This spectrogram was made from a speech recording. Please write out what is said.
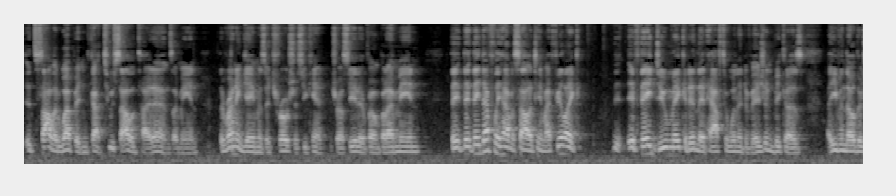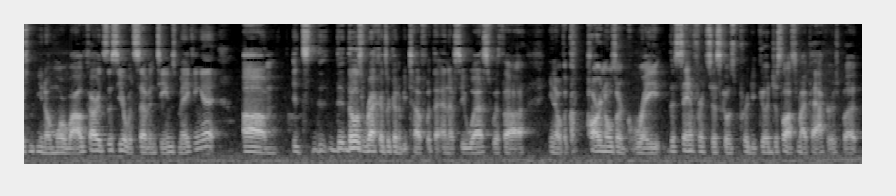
it's solid weapon. He's got two solid tight ends. I mean, the running game is atrocious. You can't trust either of them. But I mean, they, they, they definitely have a solid team. I feel like if they do make it in, they'd have to win the division because even though there's you know more wild cards this year with seven teams making it, um, it's th- th- those records are going to be tough with the NFC West with uh, You know, the Cardinals are great. The San Francisco's pretty good. Just lost my Packers, but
